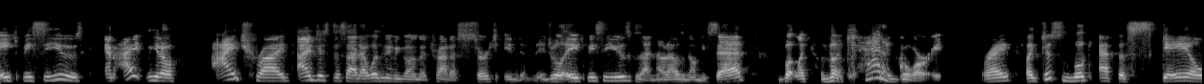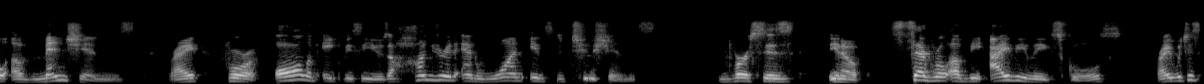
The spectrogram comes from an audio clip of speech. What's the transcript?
HBCUs, and I, you know, I tried, I just decided I wasn't even going to try to search individual HBCUs because I know that was going to be sad. But like the category right? Like just look at the scale of mentions, right? For all of HBCUs, 101 institutions versus, you know, several of the Ivy League schools, right? Which is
